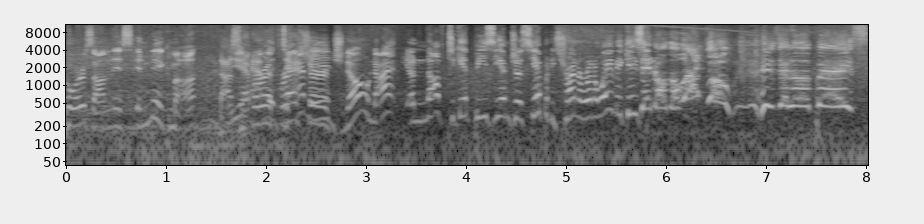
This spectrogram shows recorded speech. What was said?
course, on this Enigma. Does have, have a damage. No, not enough to get BZM just yet, but he's trying to run away. Mickey's in on the lasso! He's into the base!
